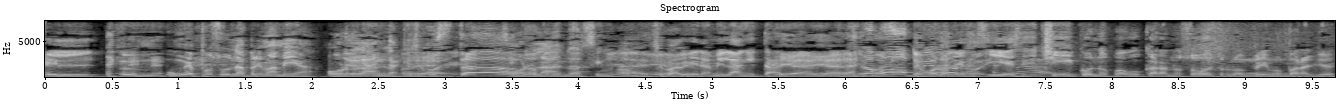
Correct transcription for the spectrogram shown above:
el- un, un esposo de una prima mía, Orlando, que se fue. Está. Sin nombre, Orlando. no, sin nombre. Se va a vivir a Milán, Italia. Ya, ya. Dejó- No, peor, y ese chico nos va a buscar a nosotros, los primos, para que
